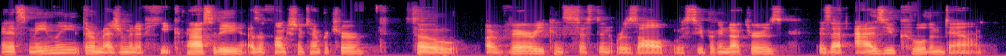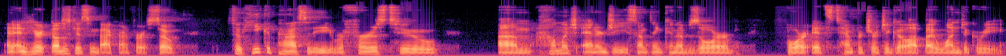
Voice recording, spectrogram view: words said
and it's mainly their measurement of heat capacity as a function of temperature. So a very consistent result with superconductors is that as you cool them down, and, and here, I'll just give some background first. So, so heat capacity refers to um, how much energy something can absorb for its temperature to go up by one degree.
